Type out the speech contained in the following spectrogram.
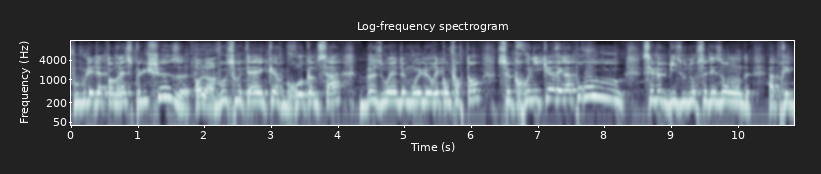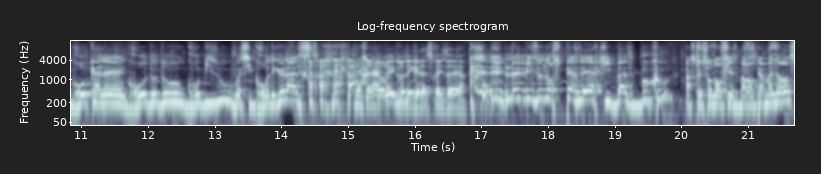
vous voulez de la tendresse pelucheuse Oh là. Vous souhaitez un cœur gros comme ça Besoin de moelleux réconfortant Ce chroniqueur est là pour vous C'est le bisounours des ondes. Après gros câlin, gros dodo, gros bisous, voici gros dégueulasse. J'adorais Gros Dégueulasse Racer. le bisounours pervers qui bave beaucoup parce que son dentier se barre en permanence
